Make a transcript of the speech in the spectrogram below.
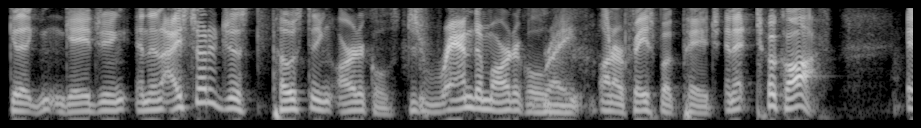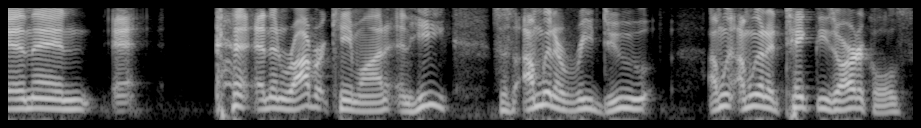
get it engaging. And then I started just posting articles, just random articles, Right. on our Facebook page, and it took off. And then eh, and then Robert came on and he says, "I'm going to redo. I'm I'm going to take these articles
